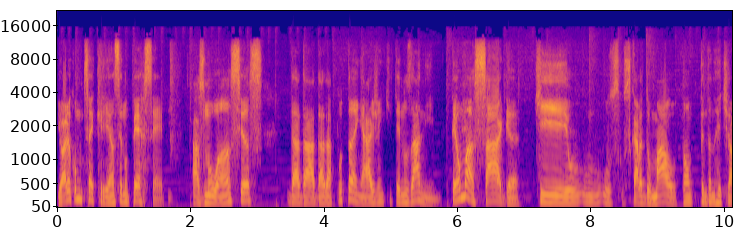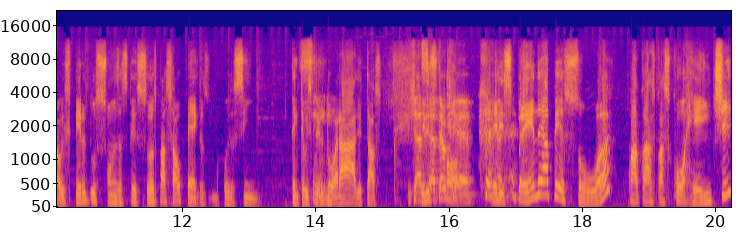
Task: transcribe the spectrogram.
E olha como que você é criança e não percebe as nuances da, da, da, da putanhagem que tem nos animes. Tem uma saga que o- o- os, os caras do mal estão tentando retirar o espelho dos sonhos das pessoas pra achar o Pegasus, uma coisa assim. Tem que ter o espelho dourado e tal. Já Eles- sei até o ó, que é. Eles prendem a pessoa com, a- com as, com as correntes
